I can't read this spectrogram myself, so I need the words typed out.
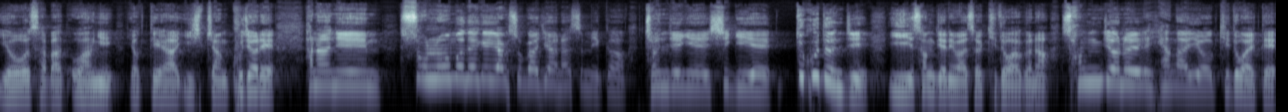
여호사밧 왕이 역대하 20장 9절에 하나님 솔로몬에게 약속하지 않았습니까? 전쟁의 시기에 누구든지 이 성전에 와서 기도하거나 성전을 향하여 기도할 때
